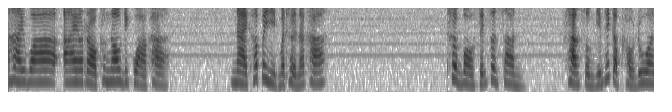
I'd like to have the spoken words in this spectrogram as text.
อายว่าอายรอข้างนอกดีกว่าค่ะ นายเข้าไปหยิบมาเถอะนะคะ เธอบอกเสียงสั่นๆ พลางส่งยิ้มให้กับเขาด้วย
